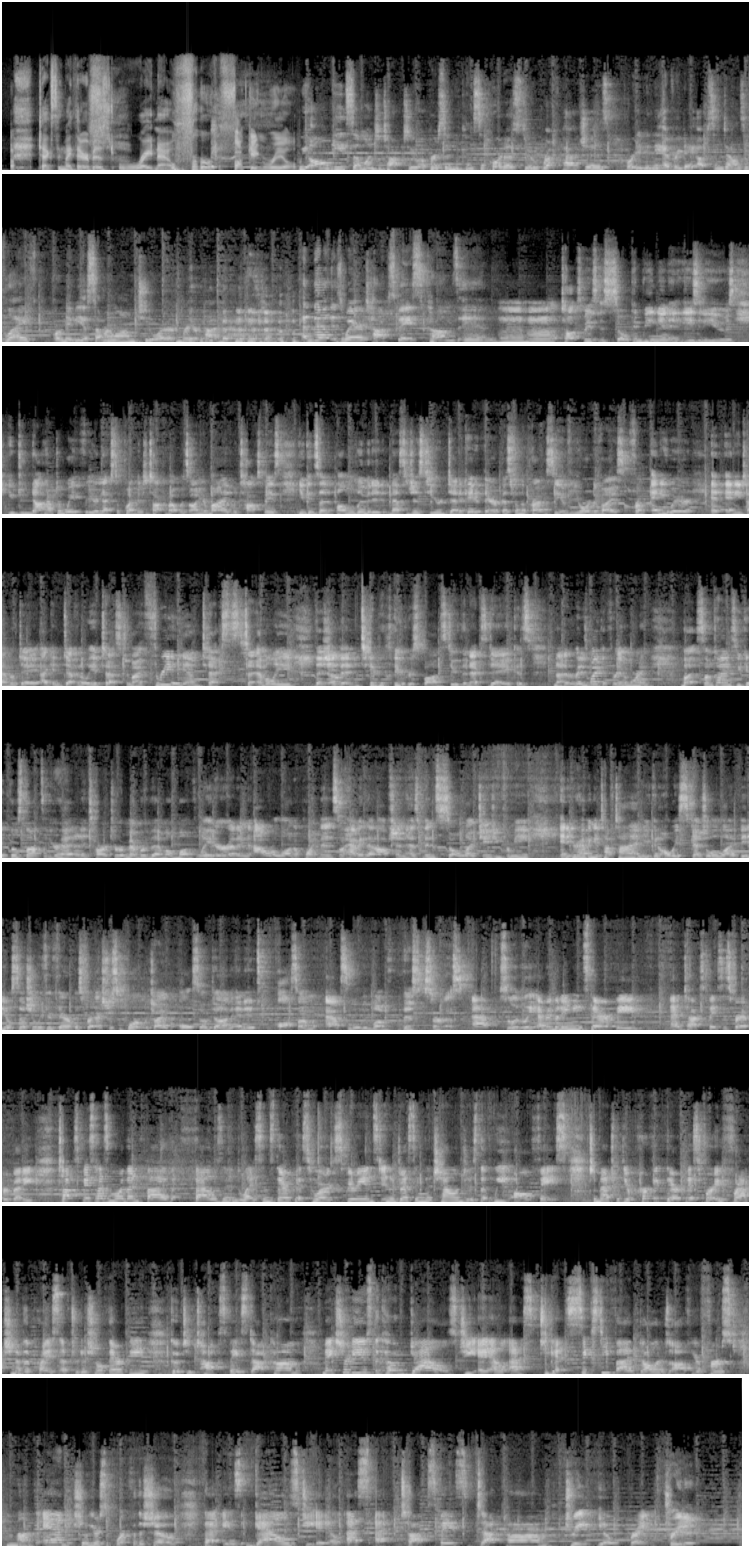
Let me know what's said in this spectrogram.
Texting my therapist right now. For fucking real. We all need someone to talk to, a person who can support us through rough patches or even the everyday ups and downs of life, or maybe a summer long tour for your podcast. and that is where Talkspace comes in. Mm-hmm. Talkspace is so convenient and easy to use. You do not have to wait for your next appointment to talk about what's on your mind. With Talkspace, you can send unlimited messages to your dedicated therapist from the privacy of your device from anywhere at any time of day. I can definitely attest to my 3 a.m. texts to Emily that she then typically responds to the next day because not everybody's awake at 3 in the morning. But sometimes you get those thoughts in your head and it's hard to remember them a month later at an hour long appointment. So having that option has been so life changing for me. And if you're having a tough time, you can always schedule a live video session with your therapist for extra support, which I have also done, and it's awesome. Absolutely love this service. Absolutely. Everybody needs therapy, and Talkspace is for everybody. Talkspace has more than 5,000 licensed therapists who are experienced in addressing the challenges that we all face. To match with your perfect therapist for a fraction of the price of traditional therapy, go to Talkspace.com. Make sure to use the code GALS, G A L S, to get $65 off your first month and show your support for the show. That is GALS, G A L S, at Talkspace.com. Treat your brain. Treat it.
